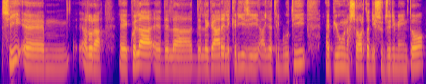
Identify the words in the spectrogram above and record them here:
sì, ehm, allora eh, quella eh, della, del legare le crisi agli attributi è più una sorta di suggerimento,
